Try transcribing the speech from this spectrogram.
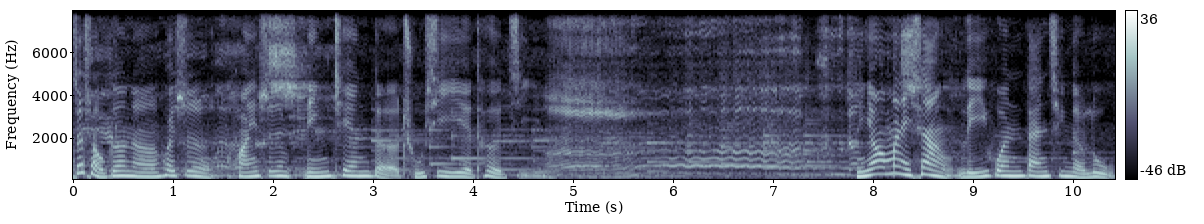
这首歌呢，会是黄医师明天的除夕夜特辑。你要迈向离婚单亲的路，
